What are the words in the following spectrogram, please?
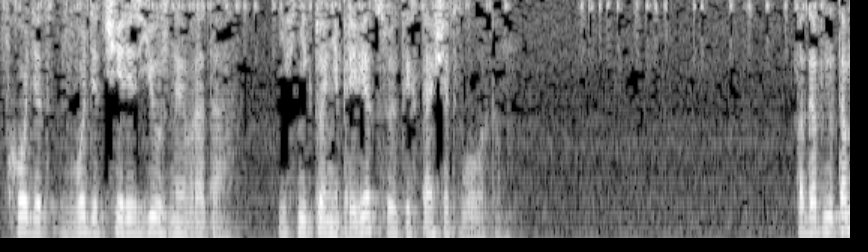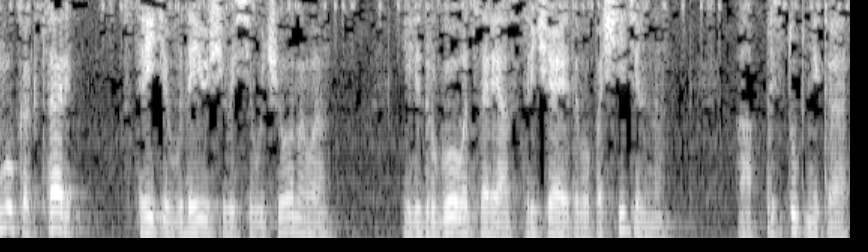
входят, вводят через южные врата. Их никто не приветствует, их тащат волоком. Подобно тому, как царь, встретив выдающегося ученого или другого царя, встречает его почтительно, а преступника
